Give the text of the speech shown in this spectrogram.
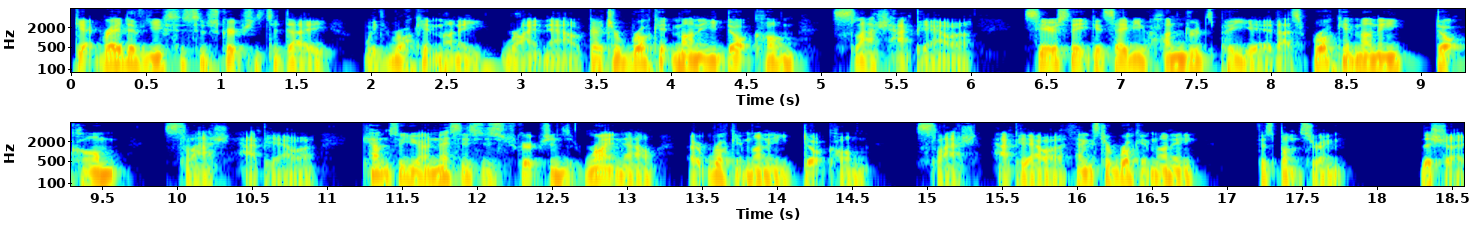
get rid of useless subscriptions today with Rocket Money right now. Go to rocketmoney.com slash happy hour. Seriously, it could save you hundreds per year. That's rocketmoney.com slash happy hour. Cancel your unnecessary subscriptions right now at rocketmoney.com slash happy hour. Thanks to Rocket Money for sponsoring the show.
